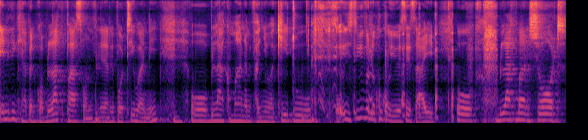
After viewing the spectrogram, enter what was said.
anything happen kwa black person inaripotiwa ni oh, black man amefanyiwa kitu. Eh, hivyo nakuko usa sahii oh, black man short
